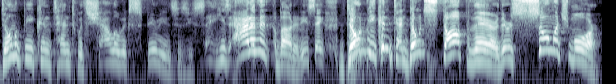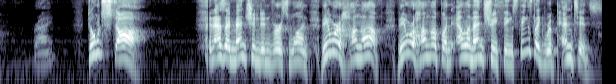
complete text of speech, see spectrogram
don't be content with shallow experiences. He's saying, he's adamant about it. He's saying, don't be content. Don't stop there. There's so much more, right? Don't stop. And as I mentioned in verse 1, they were hung up. They were hung up on elementary things, things like repentance.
